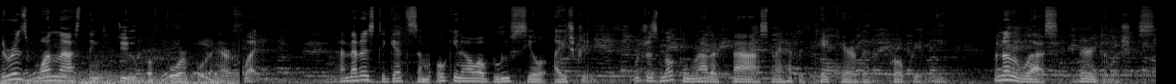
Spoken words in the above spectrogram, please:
There is one last thing to do before boarding our flight, and that is to get some Okinawa Blue Seal ice cream, which was melting rather fast and I had to take care of it appropriately, but nonetheless, very delicious.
